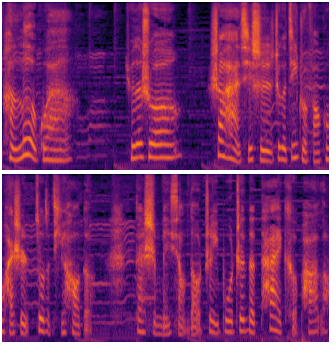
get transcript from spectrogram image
很乐观，觉得说上海其实这个精准防控还是做的挺好的，但是没想到这一波真的太可怕了，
